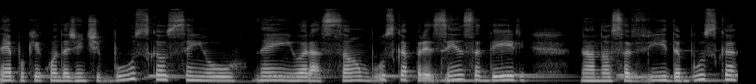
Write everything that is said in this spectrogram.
né? Porque quando a gente busca o Senhor, né, em oração, busca a presença dele na nossa vida, busca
